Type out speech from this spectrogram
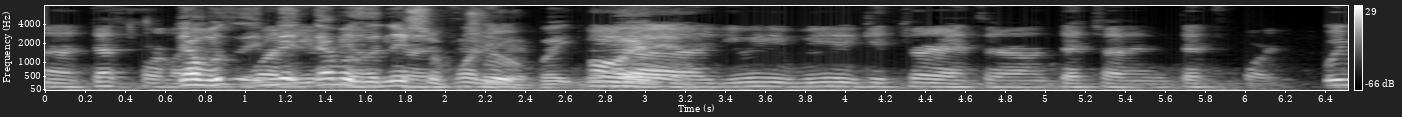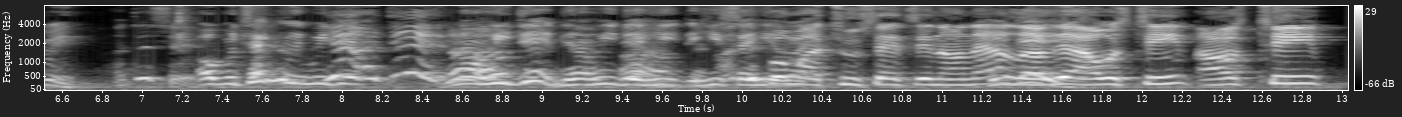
uh, Deathsport. Like, That was what do that was the initial point True. of it, but Oh, uh, yeah. you we didn't get your answer on Deadshot and Deathsport. What do you mean? I did say. It. Oh, but technically we did. yeah, did. I did. No, he did. No, he did. Oh, he, he I said can he put like- my two cents in on that. I love did. it. I was team. I was team.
